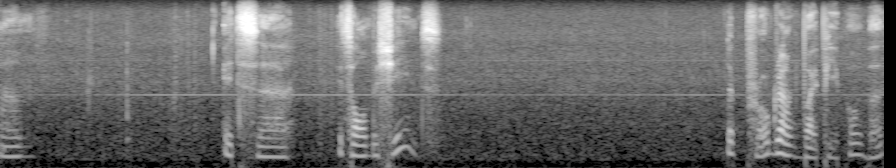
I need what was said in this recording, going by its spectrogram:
Um, it's uh, it's all machines. They're programmed by people, but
